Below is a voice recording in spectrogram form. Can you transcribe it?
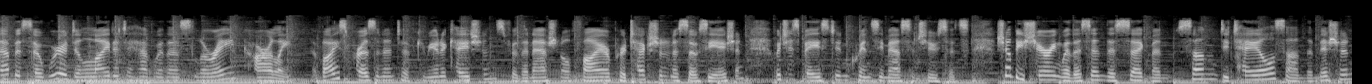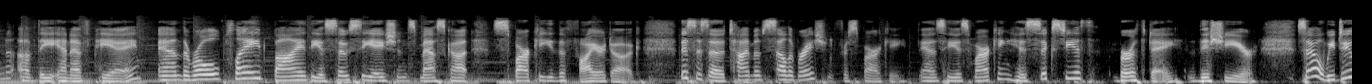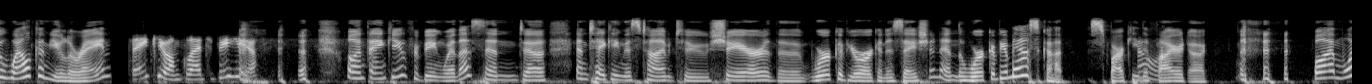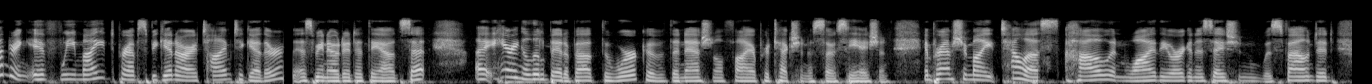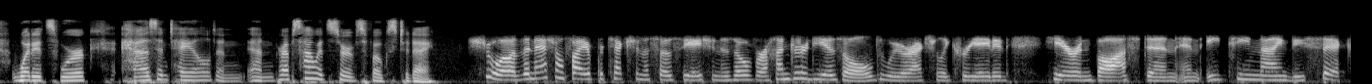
this episode, we're delighted to have with us Lorraine Carli, Vice President of Communications for the National Fire Protection Association, which is based in Quincy, Massachusetts. She'll be sharing with us in this segment some details on the mission of the NFPA and the role played by the association's mascot, Sparky the Fire Dog. This is a time of celebration for Sparky as he is marking his 60th birthday this year. So we do welcome you, Lorraine. Thank you. I'm glad to be here. well, and thank you for being with us and uh, and taking this time to share the work of your organization and the work of your mascot, Sparky the Oh. Fire Dog. well, I'm wondering if we might perhaps begin our time together, as we noted at the outset, uh, hearing a little bit about the work of the National Fire Protection Association. And perhaps you might tell us how and why the organization was founded, what its work has entailed, and, and perhaps how it serves folks today. Sure. The National Fire Protection Association is over 100 years old. We were actually created here in Boston in 1896.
